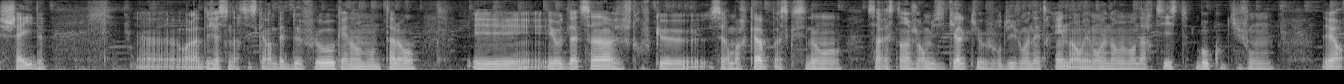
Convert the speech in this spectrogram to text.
Shade. Euh, voilà, déjà c'est un artiste qui a un bête de flow, qui a énormément de talent. Et, au-delà de ça, je trouve que c'est remarquable parce que dans, ça reste un genre musical qui aujourd'hui voit naître énormément, énormément d'artistes, beaucoup qui font d'ailleurs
